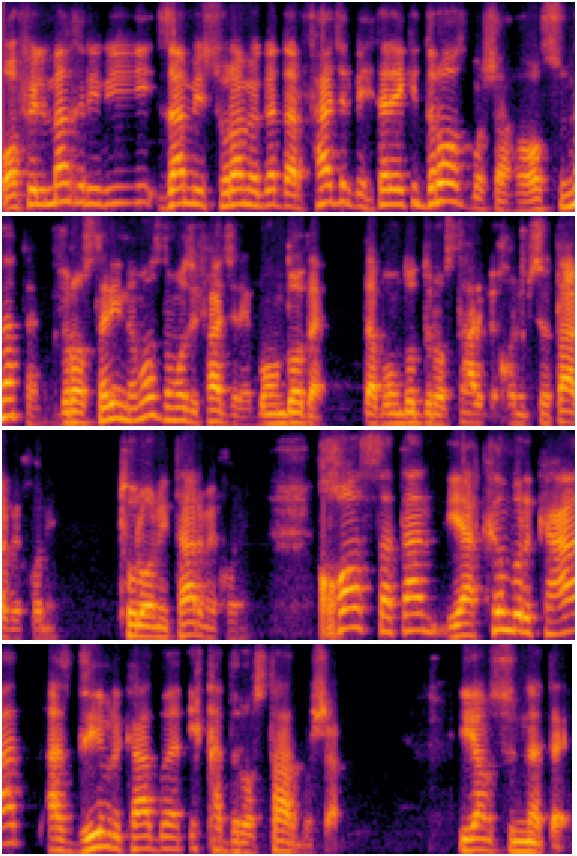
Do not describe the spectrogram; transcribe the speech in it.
و فی المغربی زم سوره میگه در فجر بهتره که دراز باشه. ها سنت درازترین نماز نماز فجره. بامداد در بامداد درازتر بخونیم بسیارتر بخونیم طولانی تر می‌خونیم خاصتا یکم رکعت از دیم رکعت باید اینقدر درازتر باشه. این هم سنته.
